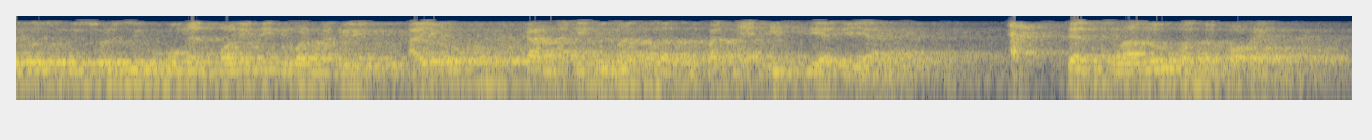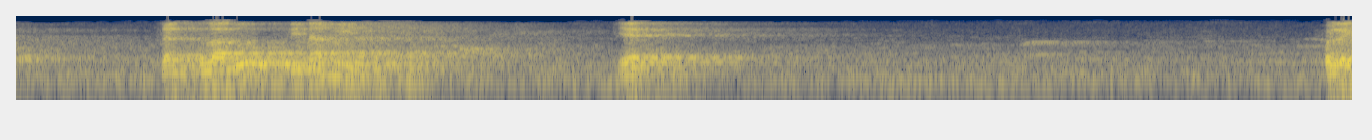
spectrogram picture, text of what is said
solusi-solusi hubungan politik luar negeri. Ayo, karena itu masalah sifatnya istiadia dan selalu kontemporer dan selalu dinamis. Ya. Oleh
